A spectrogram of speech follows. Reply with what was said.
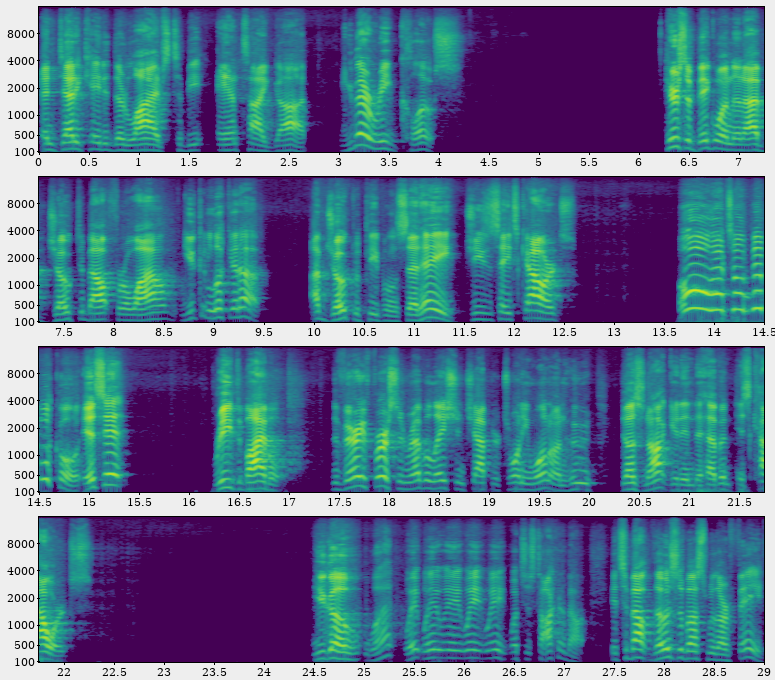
and dedicated their lives to be anti God. You better read close. Here's a big one that I've joked about for a while. You can look it up. I've joked with people and said, hey, Jesus hates cowards. Oh, that's unbiblical. Is it? Read the Bible. The very first in Revelation chapter 21 on who does not get into heaven is cowards. You go, what? Wait, wait, wait, wait, wait. What's this talking about? It's about those of us with our faith.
